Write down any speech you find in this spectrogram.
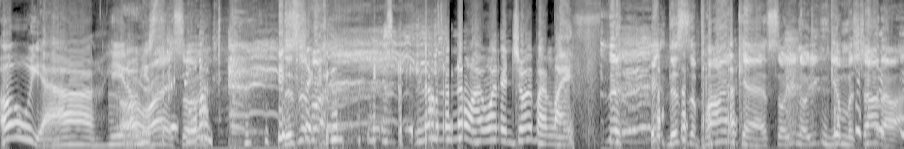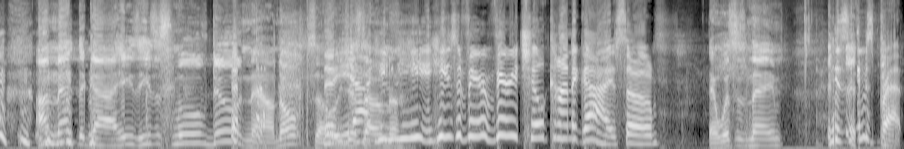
Oh yeah you know All he's right, so 31. this is my, no no no i want to enjoy my life this is a podcast, so you know you can give him a shout out. I met the guy. He's he's a smooth dude now. Don't so yeah he, he, he's a very very chill kind of guy so And what's his name? His name's Brett.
